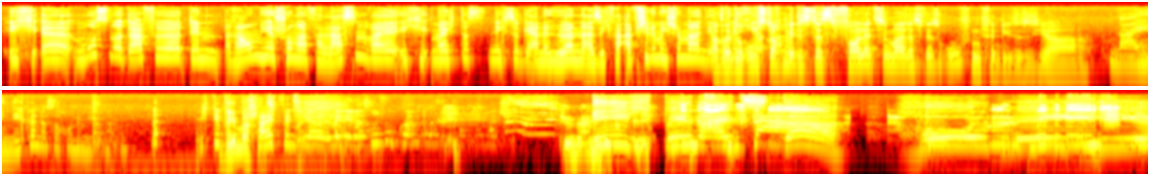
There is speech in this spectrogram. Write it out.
Ich äh, muss nur dafür den Raum hier schon mal verlassen, weil ich möchte es nicht so gerne hören. Also ich verabschiede mich schon mal. und Jetzt Aber du rufst doch mit, ist das vorletzte Mal, dass wir es rufen für dieses Jahr. Nein, ihr könnt das auch ohne mich machen. Ne? Ich gebe euch Bescheid, wenn ihr, wenn ihr das rufen könnt. Wir werden Ich bin ein Star! Hol mich hier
